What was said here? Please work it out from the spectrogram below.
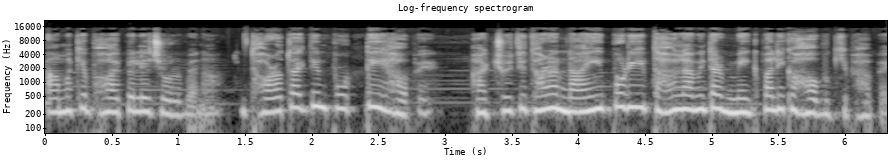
আমাকে ভয় পেলে চলবে না। ধরা তো একদিন পড়তেই হবে। আর যদি ধরা নাই পড়ি তাহলে আমি তার মেঘবালিকা হব কীভাবে?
